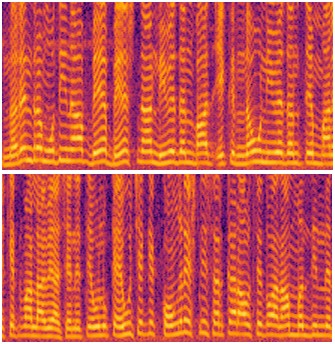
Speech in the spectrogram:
નરેન્દ્ર મોદીના બે ભેંસના નિવેદન બાદ એક નવું નિવેદન તે માર્કેટમાં લાવ્યા છે અને તેઓનું કહેવું છે કે કોંગ્રેસની સરકાર આવશે તો આ રામ મંદિરને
